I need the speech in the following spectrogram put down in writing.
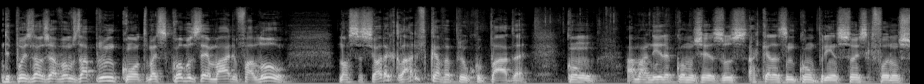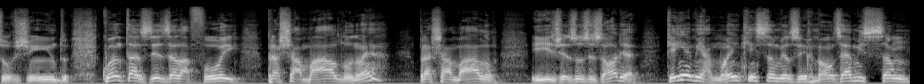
Depois nós já vamos lá para o encontro, mas como o Zé Mário falou, nossa Senhora, claro, ficava preocupada com a maneira como Jesus, aquelas incompreensões que foram surgindo. Quantas vezes ela foi para chamá-lo, não é? Para chamá-lo. E Jesus diz: Olha, quem é minha mãe, quem são meus irmãos? É a missão.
